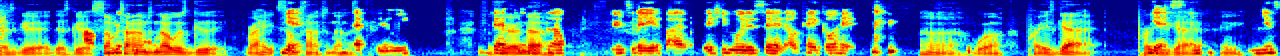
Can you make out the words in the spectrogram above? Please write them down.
that's good. That's good. Sometimes no is good, right? Yes, Sometimes no. Is definitely, good. Fair definitely. enough. Here today if I if you would have said, okay, go ahead. Uh, well, praise God. Praise Yes, God. Hey, yes,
